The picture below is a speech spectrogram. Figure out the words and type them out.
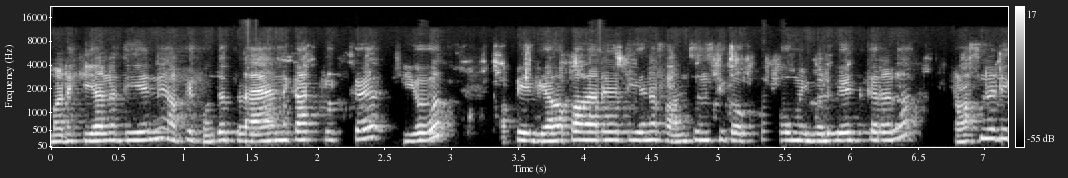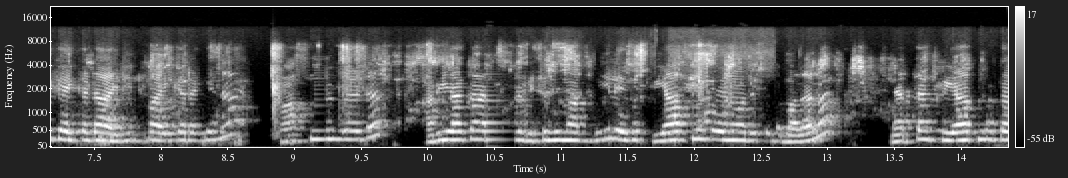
මට කියන්න තියෙන්නේ අපි හොඳ ප්ලෑන් එකක් එක්ක කියොත් අපේ ව්‍යාපාරයේ තියෙන ෆන්ක්ෂන්ස් ටික ඔක්කොම ඉවලුවේට් කරලා ප්‍රශ්න ටික එකට අයිඩෙන්ටිෆයි කරගෙන ප්‍රශ්න වලට හරියාකාර විසඳුමක් දීලා ඒක ක්‍රියාත්මක වෙනවද කියලා බලලා නැත්නම් ක්‍රියාත්මක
